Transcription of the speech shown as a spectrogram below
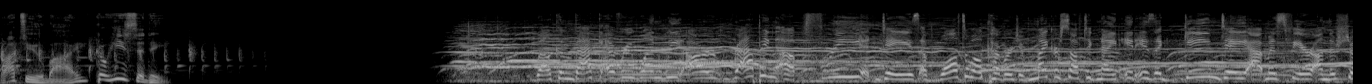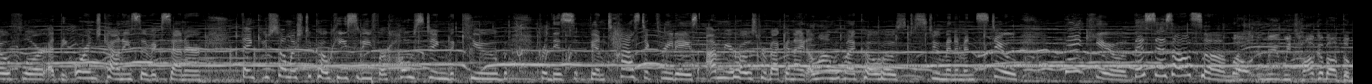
Brought to you by Cohesity. Welcome back everyone. We are wrapping up three days of wall-to-wall -wall coverage of Microsoft Ignite. It is a game day atmosphere on the show floor at the Orange County Civic Center. Thank you so much to Cohesity for hosting theCUBE for this fantastic three days. I'm your host, Rebecca Knight, along with my co-host, Stu Miniman. Stu, thank you, this is awesome. Well, we, we talk about the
